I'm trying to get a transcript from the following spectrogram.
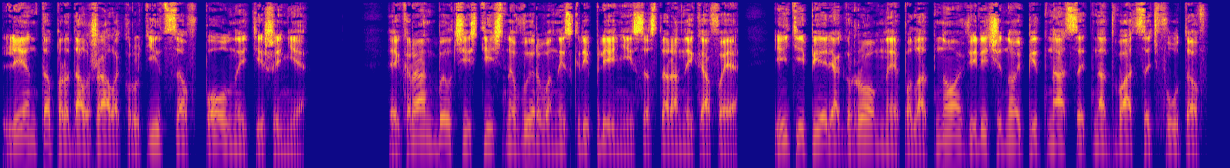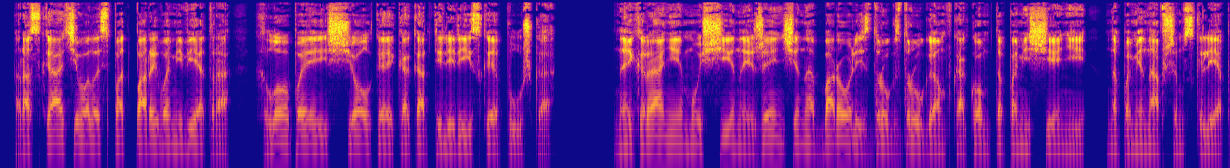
Лента продолжала крутиться в полной тишине. Экран был частично вырван из креплений со стороны кафе, и теперь огромное полотно величиной 15 на 20 футов раскачивалось под порывами ветра, хлопая и щелкая, как артиллерийская пушка. На экране мужчина и женщина боролись друг с другом в каком-то помещении, напоминавшем склеп.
